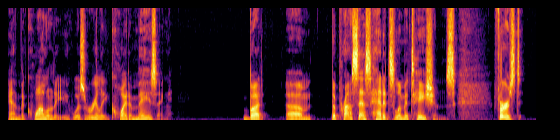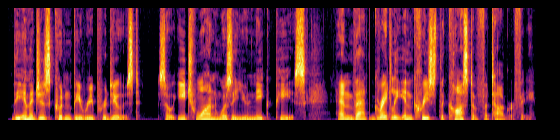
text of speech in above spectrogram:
and the quality was really quite amazing. But um, the process had its limitations. First, the images couldn't be reproduced, so each one was a unique piece, and that greatly increased the cost of photography.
